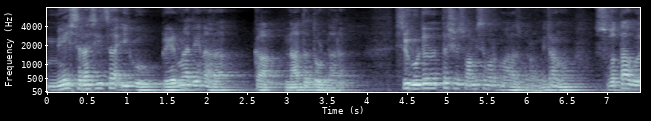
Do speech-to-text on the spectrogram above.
मेष राशीचा इगो प्रेरणा देणारा का नातं तोडणारा? श्री गुरुदेवदत्त श्री स्वामी समर्थ महाराज म्हणा मित्रांनो स्वतःवर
